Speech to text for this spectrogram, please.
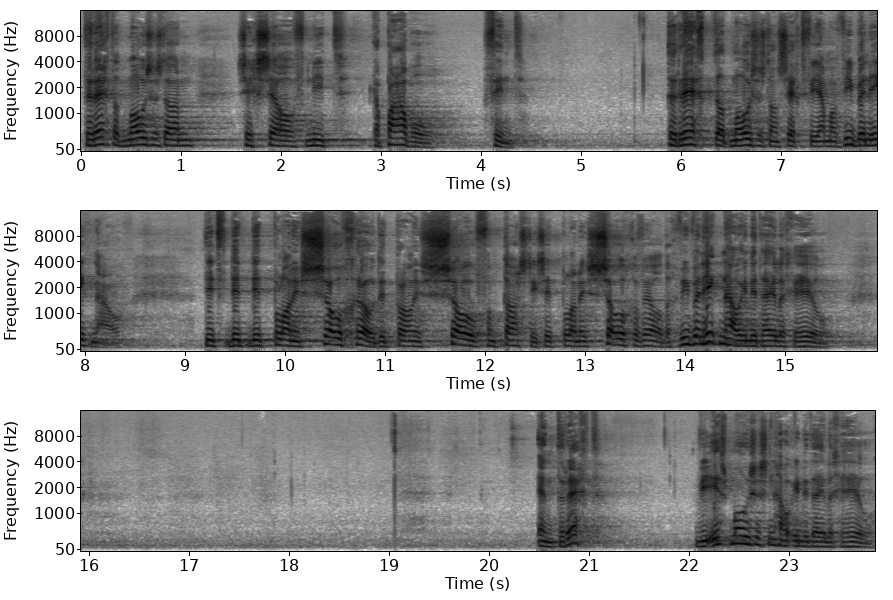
Terecht dat Mozes dan zichzelf niet capabel vindt. Terecht dat Mozes dan zegt van ja, maar wie ben ik nou? Dit, dit, dit plan is zo groot, dit plan is zo fantastisch, dit plan is zo geweldig. Wie ben ik nou in dit hele geheel? En terecht, wie is Mozes nou in dit hele geheel?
